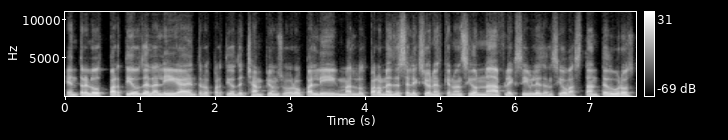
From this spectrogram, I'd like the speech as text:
entre los partidos de la liga, entre los partidos de Champions o Europa League, más los parones de selecciones que no han sido nada flexibles, han sido bastante duros.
